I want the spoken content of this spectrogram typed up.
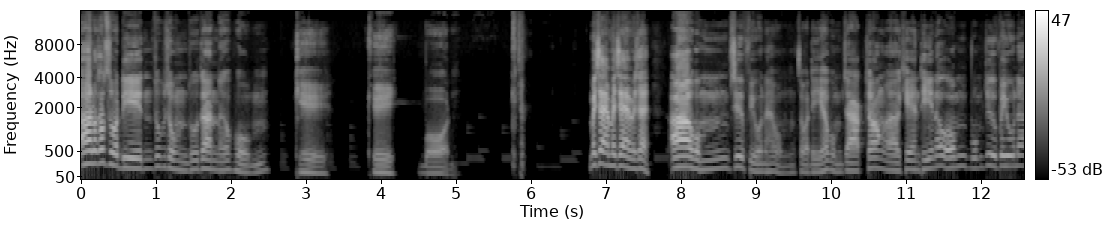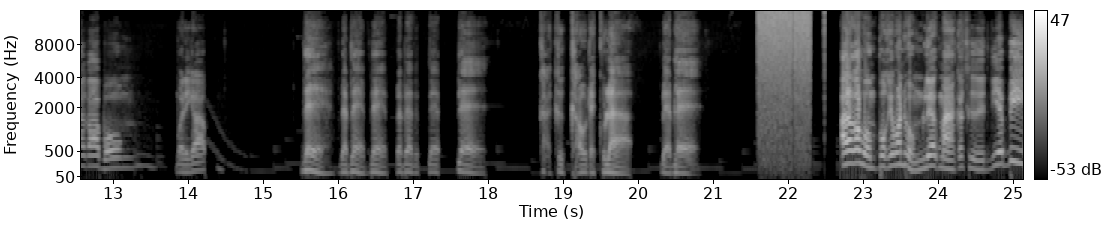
อ่าแล้วก็สวัสดีทุกผู้ชมทุกท่านนะครับผมเคเคบอลไม่ใช่ไม่ใช่ไม่ใช่อ่าผมชื่อฟิวนะครับผมสวัสดีครับผมจากช่องเอ่อ KNT นะครับผมผมชื่อฟิวนะครับผมสวัสดีครับแบลแบลแบลแบลแบลแบลแบลแบลข้าคือเขาแดกคูล่าแบลแบลเอาแล้วก็ผมโปเกมอนที่ผมเลือกมาก็คือเนียบี้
